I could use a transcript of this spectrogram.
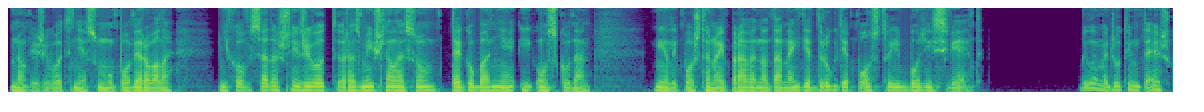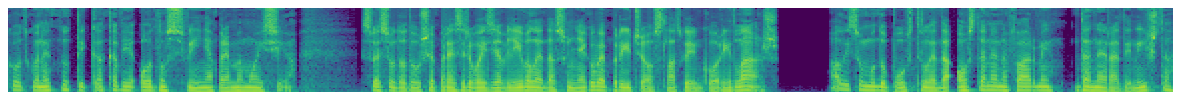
Mnoge životinje su mu povjerovale, njihov sadašnji život razmišljale su tegobanje i oskudan, nije li pošteno i pravedno da negdje drugdje postoji bolji svijet? Bilo je međutim teško otkonetnuti kakav je odnos svinja prema Mojsiju. Sve su do duše prezrivo izjavljivale da su njegove priče o slatkoj gori laž, ali su mu dopustile da ostane na farmi, da ne radi ništa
